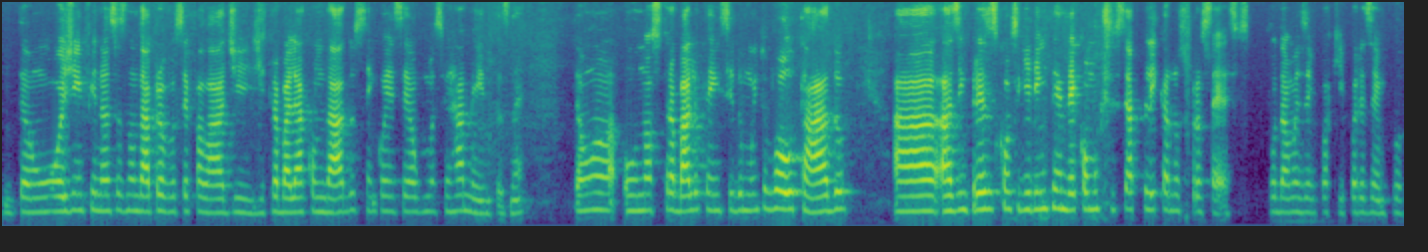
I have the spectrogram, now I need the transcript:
Então, hoje em finanças não dá para você falar de, de, trabalhar com dados sem conhecer algumas ferramentas, né? Então, o nosso trabalho tem sido muito voltado às empresas conseguirem entender como que isso se aplica nos processos. Vou dar um exemplo aqui, por exemplo,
